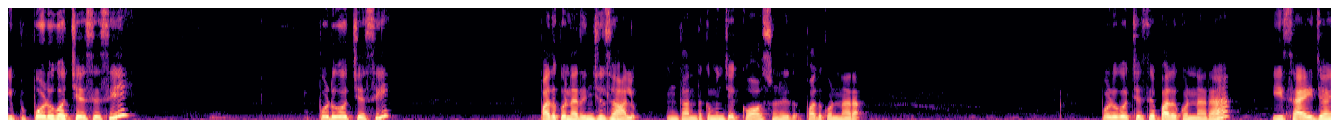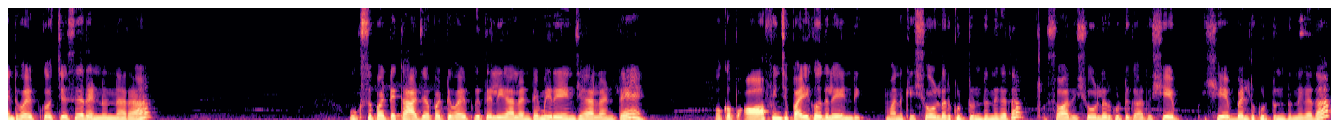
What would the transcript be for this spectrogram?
ఇప్పుడు పొడుగు వచ్చేసేసి పొడుగు వచ్చేసి పదకొండున్నర ఇంచులు చాలు. ఇంకా అంతకుమించి ఎక్కువ అవసరం లేదు. పదకొండున్నర. పొడుగు వచ్చేసి పదకొండున్నర. ఈ సైడ్ జాయింట్ వైపుకి వచ్చేసి రెండున్నర. ఉక్సుపట్టి పట్టి కాజా పట్టి వైపుకి తెలియాలంటే మీరు ఏం చేయాలంటే ఒక హాఫ్ ఇంచ్ పైకి వదిలేయండి. మనకి షోల్డర్ కుట్టు ఉంటుంది కదా? సారీ షోల్డర్ కుట్టు కాదు షేప్ షేప్ బెల్ట్ కుట్టు ఉంటుంది కదా?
